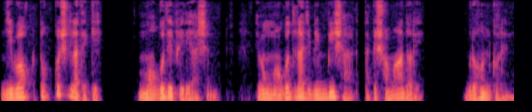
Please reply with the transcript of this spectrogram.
জীবক তক্ষশিলা থেকে মগধে ফিরে আসেন এবং মগধরাজ বিম্বিসার তাকে সমাদরে গ্রহণ করেন।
